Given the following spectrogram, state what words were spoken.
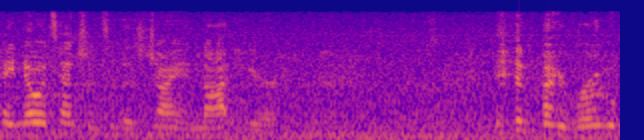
Pay no attention to this giant knot here in my rope.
